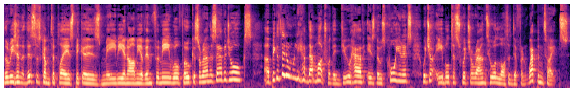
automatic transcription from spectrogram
the reason that this has come to play is because maybe an Army of Infamy will focus around the Savage Orcs, uh, because they don't really have that much. What they do have is those core units which are able to switch around to a lot of different weapon types.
